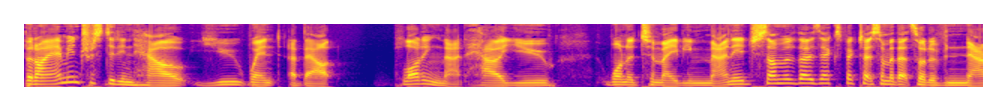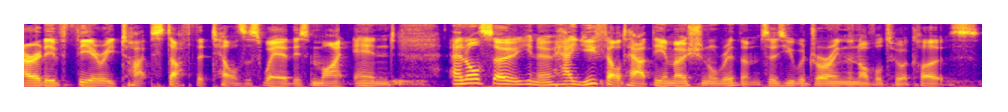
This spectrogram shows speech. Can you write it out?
but I am interested in how you went about plotting that, how you wanted to maybe manage some of those expectations, some of that sort of narrative theory type stuff that tells us where this might end. And also, you know, how you felt out the emotional rhythms as you were drawing the novel to a close.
